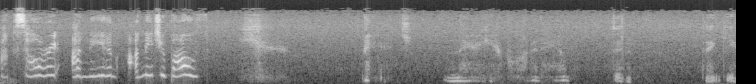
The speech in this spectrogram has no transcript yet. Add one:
I'm sorry. I need him. I need you both. You Bitch. And there you wanted him. Didn't think you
